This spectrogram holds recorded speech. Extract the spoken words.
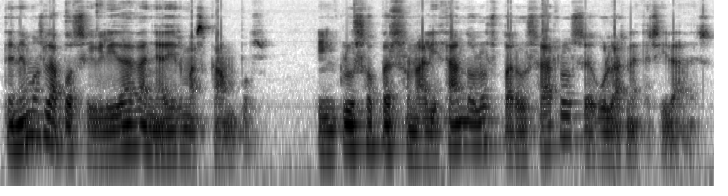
tenemos la posibilidad de añadir más campos, incluso personalizándolos para usarlos según las necesidades.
